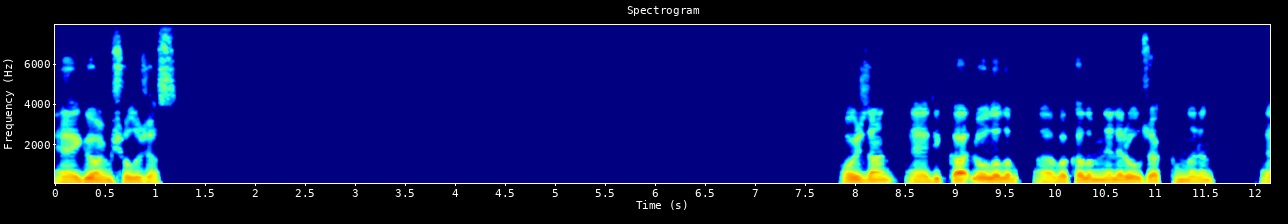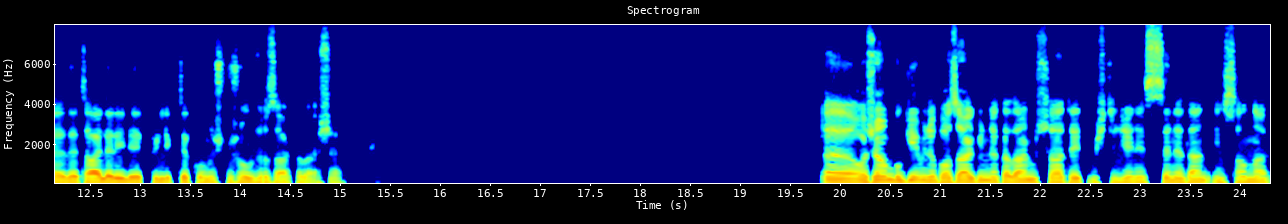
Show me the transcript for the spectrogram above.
görmüş olacağız. O yüzden dikkatli olalım. Bakalım neler olacak bunların detaylarıyla hep birlikte konuşmuş olacağız arkadaşlar. E, hocam bu gemini pazar gününe kadar müsaade etmişti Genesis'e. Neden insanlar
